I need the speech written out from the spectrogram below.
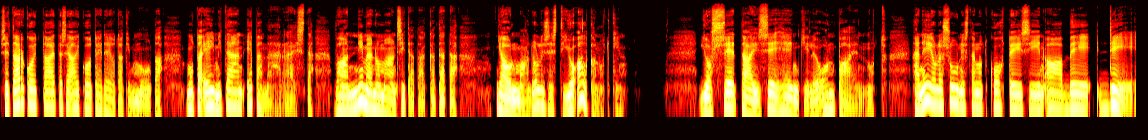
se tarkoittaa, että se aikoo tehdä jotakin muuta, mutta ei mitään epämääräistä, vaan nimenomaan sitä taikka tätä, ja on mahdollisesti jo alkanutkin jos se tai se henkilö on paennut. Hän ei ole suunnistanut kohteisiin A, B, D,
